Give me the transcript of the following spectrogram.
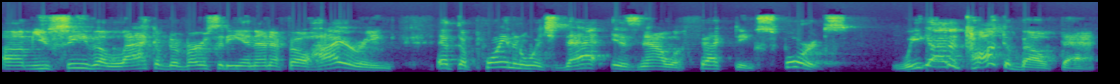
Um, you see the lack of diversity in NFL hiring. At the point in which that is now affecting sports, we got to talk about that.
